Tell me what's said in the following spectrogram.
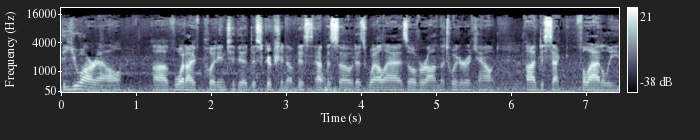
the URL of what I've put into the description of this episode, as well as over on the Twitter account, uh, Dissect Philately.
